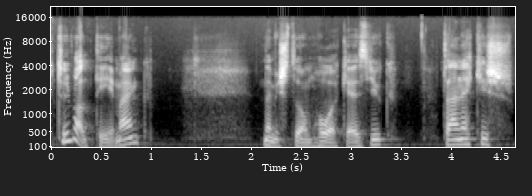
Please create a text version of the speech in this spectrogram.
Úgyhogy van témánk, nem is tudom, hol kezdjük. Talán egy kis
